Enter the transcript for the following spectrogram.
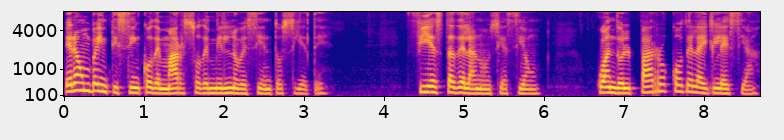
Era un 25 de marzo de 1907, fiesta de la Anunciación, cuando el párroco de la iglesia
